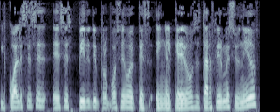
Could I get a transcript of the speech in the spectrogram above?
¿Y cuál es ese, ese espíritu y propósito en el, que, en el que debemos estar firmes y unidos?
